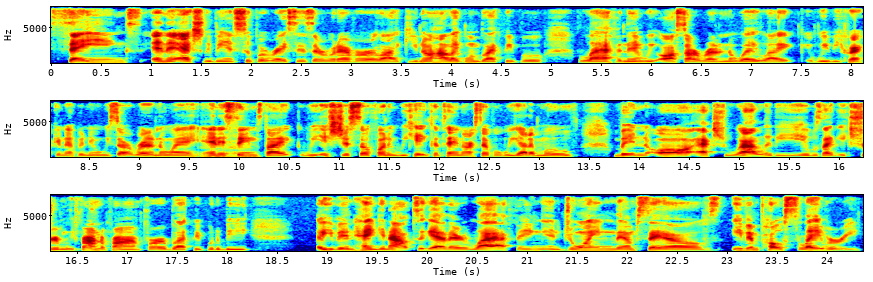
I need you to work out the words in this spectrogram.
sayings and it actually being super racist or whatever. Like you know how like when black people laugh and then we all start running away like we be cracking up and then we start running away. And it seems like we it's just so funny we can't contain ourselves and we gotta move. But in all actuality it was like extremely frowned upon for black people to be even hanging out together laughing enjoying themselves even post slavery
